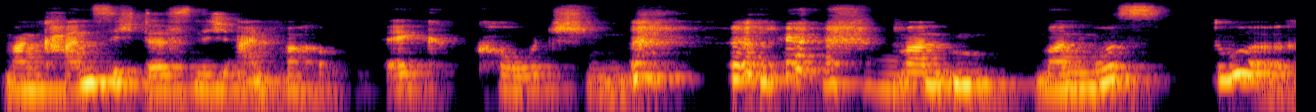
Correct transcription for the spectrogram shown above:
man kann sich das nicht einfach wegcoachen. man, man muss durch,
